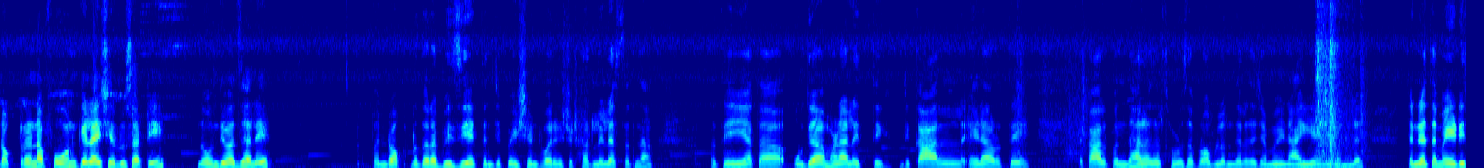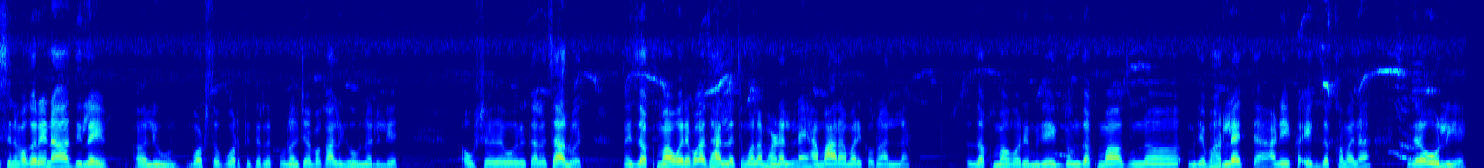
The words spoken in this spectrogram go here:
डॉक्टरांना फोन केला आहे शेरूसाठी. दोन दिवस झाले. पण डॉक्टर जरा बिझी आहेत त्यांचे पेशंट वगैरे कसे ठरलेले असतात ना. तर ते आता उद्या म्हणालेत ते म्हणजे काल येणार होते तर काल पण झालं तर थोडासा प्रॉब्लेम झाला त्याच्यामुळे नाही यायला जमलं त्यांनी आता मेडिसिन वगैरे ना दिलं आहे लिहून व्हॉट्सअपवरती तर कुणालच्या बघा काल घेऊन आलेले आहेत औषधं वगैरे त्याला चालू आहेत. म्हणजे जखमा वगैरे बघा झालं तुम्हाला म्हणाले नाही हा मारामारी करून आलेला. तर जखमा वगैरे म्हणजे एक दोन जखमा अजून म्हणजे भरल्या आहेत त्या आणि एक एक जखम आहे ना जरा ओली आहे.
